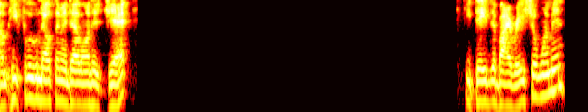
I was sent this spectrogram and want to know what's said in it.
Um, he flew Nelson Mandela on his jet. He dated a biracial woman.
